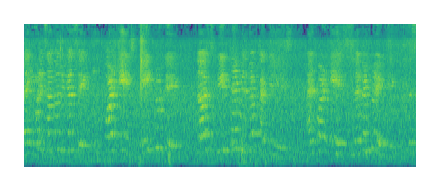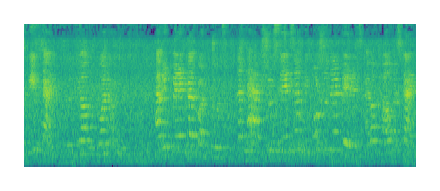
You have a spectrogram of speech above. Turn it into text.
Like for example, we can say for age 8 to 10, the screen time will be of 30 minutes, and for age 11 to 18, the screen time will be of 1 hour. Having parental control, the app should send some reports to their parents about how much time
